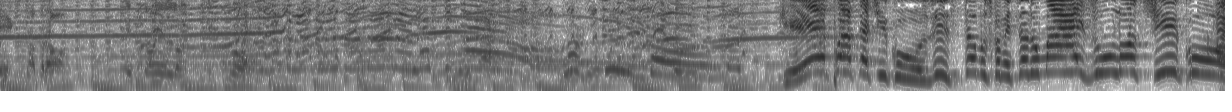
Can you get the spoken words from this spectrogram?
Eh, cabrón. Esto es los ticos. Que passa, ticos? Estamos começando mais um Los Ticos!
